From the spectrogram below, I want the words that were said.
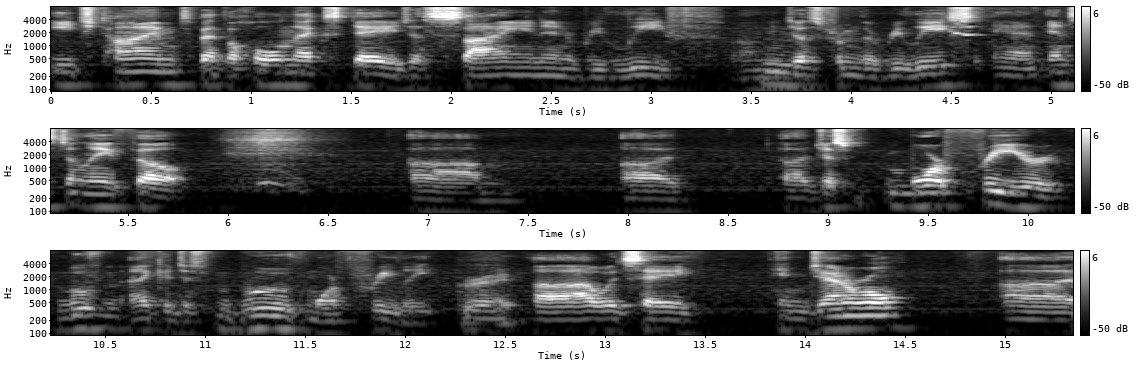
each time, spent the whole next day just sighing in relief, I mean, Mm. just from the release, and instantly felt um, uh, uh, just more freer movement. I could just move more freely. Great. Uh, I would say, in general, uh,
